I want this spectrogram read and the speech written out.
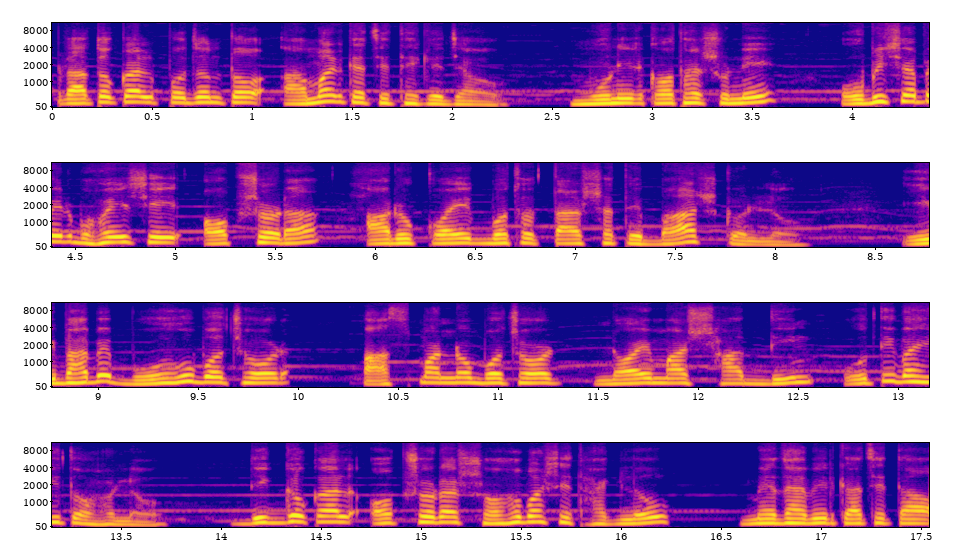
প্রাতকাল পর্যন্ত আমার কাছে থেকে যাও। মুনির কথা শুনে অভিশাপের ভয়ে সেই অপ্সরা আরও কয়েক বছর তার সাথে বাস করল। এভাবে বহু বছর, পাঁচপান্ন বছর, নয় মাস, সাত দিন অতিবাহিত হলো। দীর্ঘকাল অপ্সরার সহবাসে থাকলেও মেধাবীর কাছে তা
